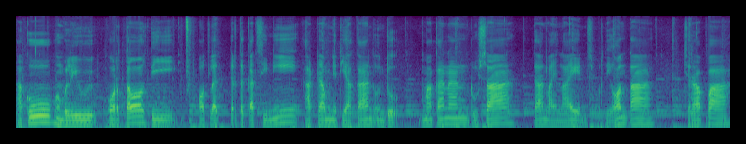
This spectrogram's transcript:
Aku membeli wortel di outlet terdekat sini ada menyediakan untuk makanan rusa dan lain-lain seperti onta jerapah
